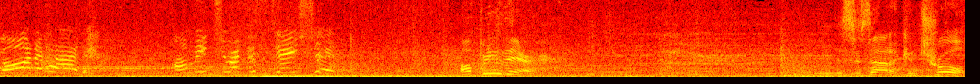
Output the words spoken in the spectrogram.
Go on ahead! I'll meet you at the station! I'll be there. This is out of control.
